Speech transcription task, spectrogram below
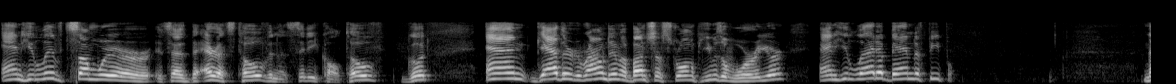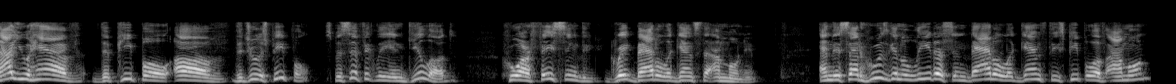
and he lived somewhere. It says Be'eretz Tov in a city called Tov. Good and gathered around him a bunch of strong. He was a warrior, and he led a band of people. Now you have the people of the Jewish people, specifically in Gilad, who are facing the great battle against the Ammonim. And they said, Who's going to lead us in battle against these people of Ammon?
